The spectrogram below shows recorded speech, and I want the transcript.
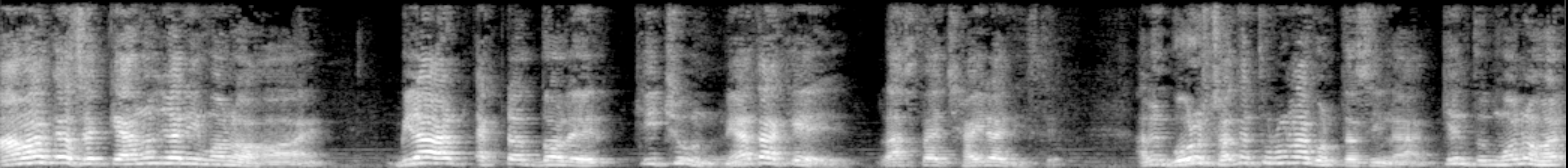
আমার কাছে কেন জানি মনে হয় বিরাট একটা দলের কিছু নেতাকে রাস্তায় ছাইরা দিছে। আমি গরুর সাথে তুলনা করতেছি না, কিন্তু মনে হয়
